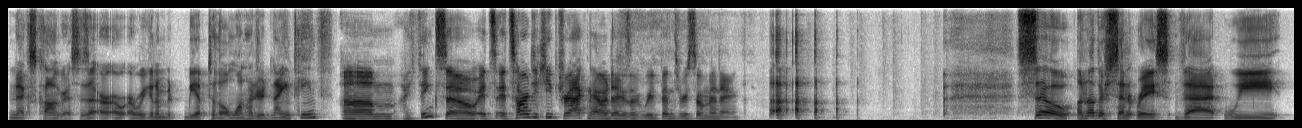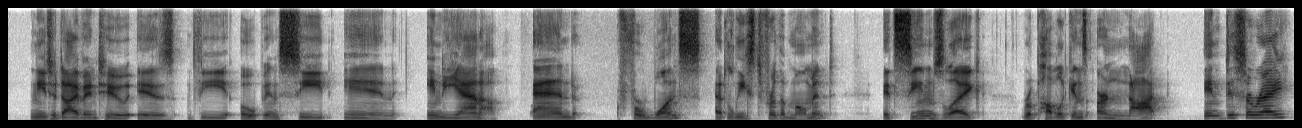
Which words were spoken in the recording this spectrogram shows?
next Congress. Is that are, are we going to be up to the 119th? Um, I think so. It's it's hard to keep track nowadays. We've been through so many. so another Senate race that we need to dive into is the open seat in Indiana, and for once, at least for the moment, it seems like Republicans are not in disarray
